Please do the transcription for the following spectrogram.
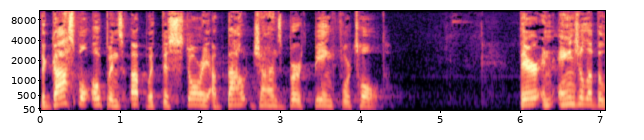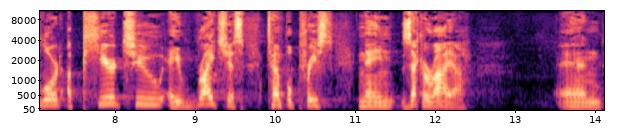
the gospel opens up with this story about John's birth being foretold. There, an angel of the Lord appeared to a righteous temple priest named Zechariah. And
